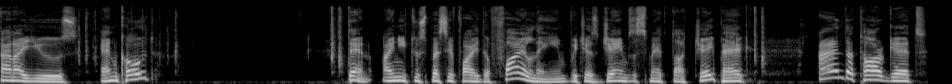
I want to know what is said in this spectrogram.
and I use encode then I need to specify the file name, which is jamessmith.jpg, and the target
